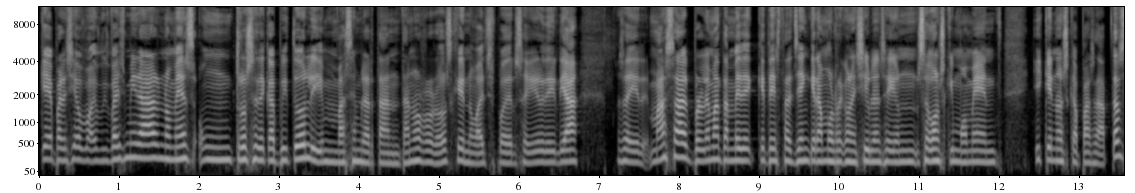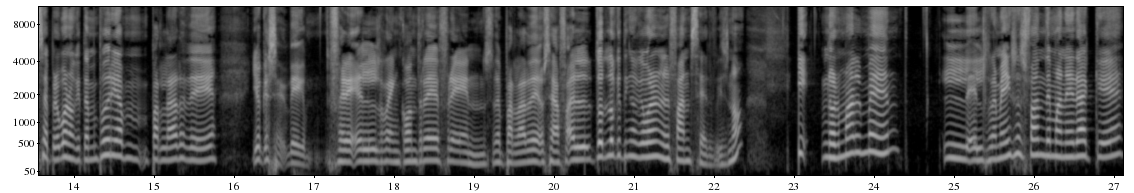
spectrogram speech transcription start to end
que apareixia, vaig mirar només un trosse de capítol i em va semblar tan, tan horrorós que no vaig poder seguir, diria, és a dir, massa el problema també de que té esta gent que era molt reconeixible en segons, segons quin moment i que no és capaç d'adaptar-se, però bueno, que també podríem parlar de jo què sé, de fer el reencontre de Friends, de parlar de... O sea, el, tot el que tinga que veure en el fanservice, no? I normalment els remakes es fan de manera que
